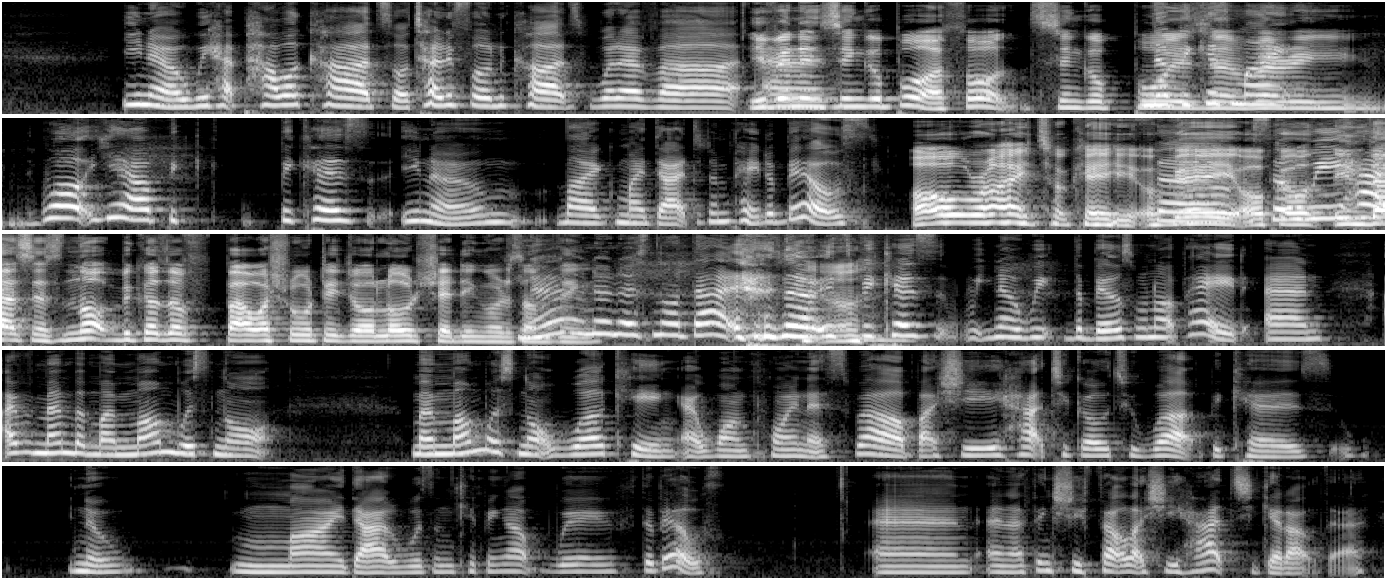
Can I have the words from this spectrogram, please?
you know, we had power cuts or telephone cuts, whatever. Even in Singapore, I thought Singapore No, is a my- very Well, yeah, bec- because, you know, like my dad didn't pay the bills. Oh right, okay, okay, So- okay. so in had- that sense, not because of power shortage or load shedding or something. No, no, no, it's not that. no, it's because you know we, the bills were not paid, and I remember my mom was not. My mom was not working at one point as well, but she had to go to work because, you know, my dad wasn't keeping up with the bills, and and I think she felt like she had to get out there.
